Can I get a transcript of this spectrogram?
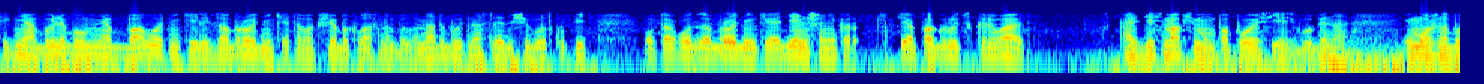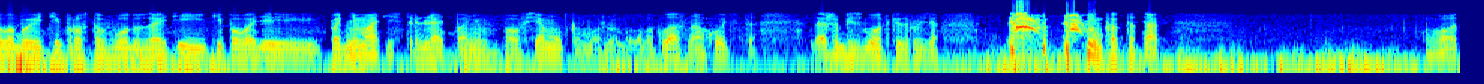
Фигня, были бы у меня болотники или забродники, это вообще бы классно было. Надо будет на следующий год купить вот так вот забродники оденешь, они тебя по грудь скрывают. А здесь максимум по пояс есть глубина. И можно было бы идти, просто в воду зайти и идти по воде, и поднимать и стрелять по ним. По всем уткам можно было бы классно охотиться. Даже без лодки, друзья. Как-то так. Вот.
